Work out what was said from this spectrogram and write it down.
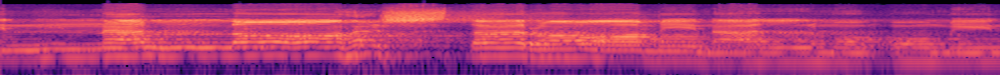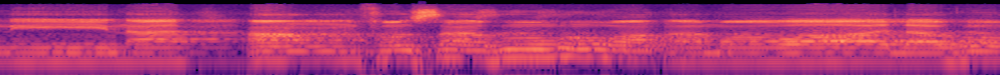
ইন্নাল্লাহ আশতারা মিনাল মুমিনিনা আনফুসাহুম ওয়া আমওয়ালাহুম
